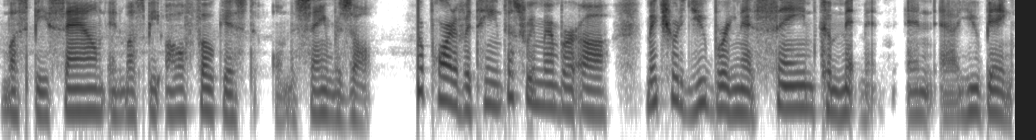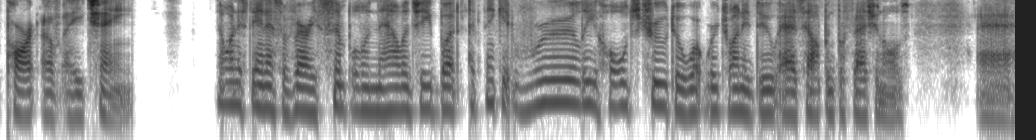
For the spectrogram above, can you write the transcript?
must be sound and must be all focused on the same result. If You're part of a team. Just remember, uh, make sure that you bring that same commitment and uh, you being part of a chain. Now, I understand that's a very simple analogy, but I think it really holds true to what we're trying to do as helping professionals, uh,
